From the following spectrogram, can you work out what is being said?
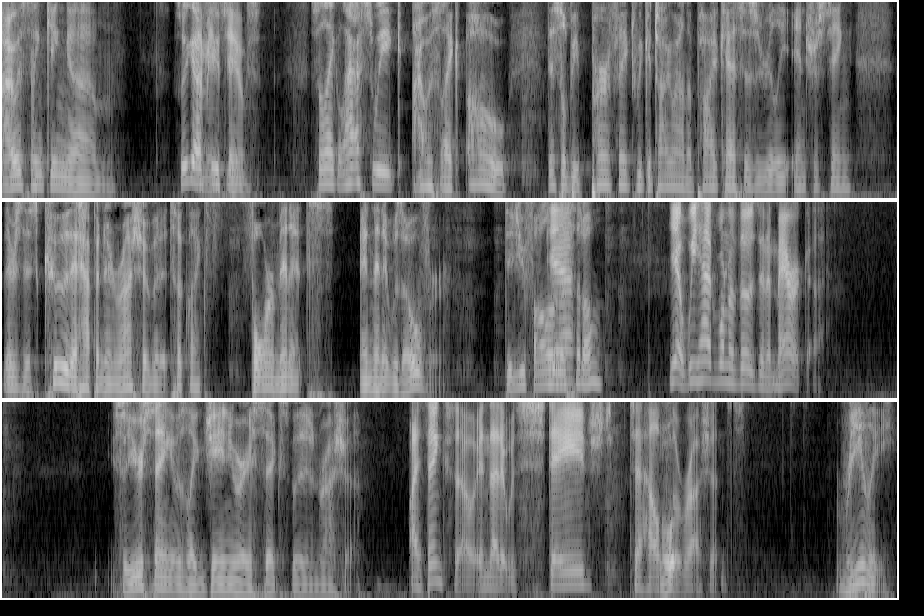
I was thinking, um, so we got That a few things. So, like last week, I was like, oh, this will be perfect. We could talk about it on the podcast. This is really interesting. There's this coup that happened in Russia, but it took like four minutes and then it was over. Did you follow Yeah. this at all? Yeah, we had one of those in America. So you're saying it was like January 6th, but in Russia? I think so, in that it was staged to help Oh. the Russians. Really?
